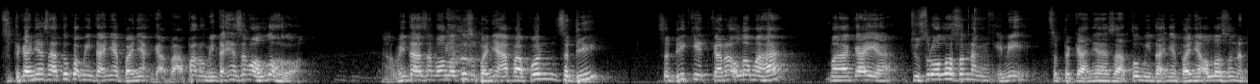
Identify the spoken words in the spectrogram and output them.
Sedekahnya satu kok mintanya banyak. Nggak apa-apa, mintanya sama Allah kok. Nah, minta sama Allah itu sebanyak apa pun sedih, sedikit. Karena Allah maha maha kaya. Justru Allah senang. Ini sedekahnya satu, mintanya banyak, Allah senang.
